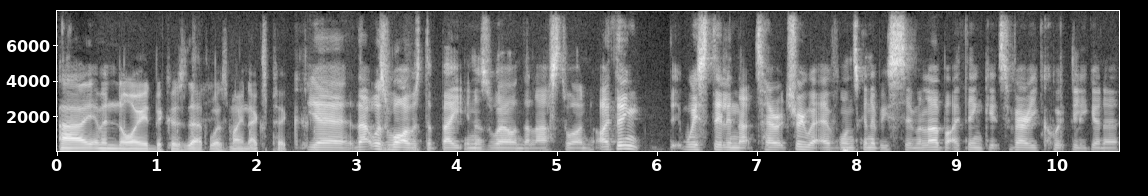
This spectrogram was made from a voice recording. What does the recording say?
I am annoyed because that was my next pick. Yeah, that was what I was debating as well in the last one. I think we're still in that territory where everyone's going to be similar, but I think it's very quickly going to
